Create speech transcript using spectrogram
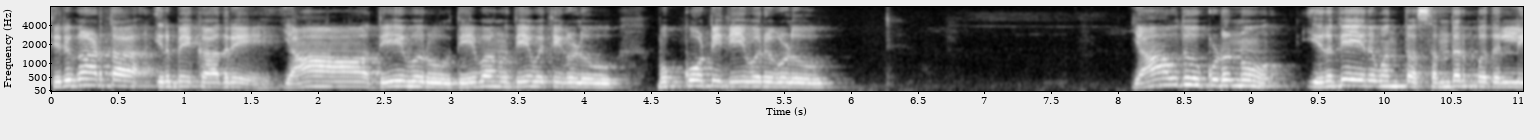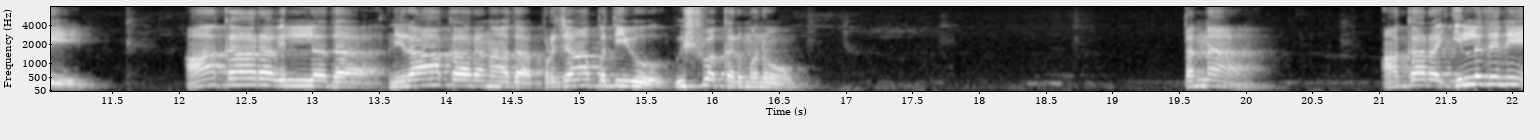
ತಿರುಗಾಡ್ತಾ ಇರಬೇಕಾದ್ರೆ ಯಾ ದೇವರು, ದೇವಾನುದೇವತೆಗಳು, ಮುಕ್ಕೋಟಿ ದೇವರುಗಳು ಯಾವುದೂ ಕೂಡ ಇರದೇ ಇರುವಂಥ ಸಂದರ್ಭದಲ್ಲಿ ಆಕಾರವಿಲ್ಲದ ನಿರಾಕಾರನಾದ ಪ್ರಜಾಪತಿಯು ವಿಶ್ವಕರ್ಮನು ತನ್ನ ಆಕಾರ ಇಲ್ಲದೇ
